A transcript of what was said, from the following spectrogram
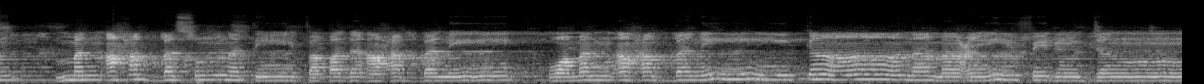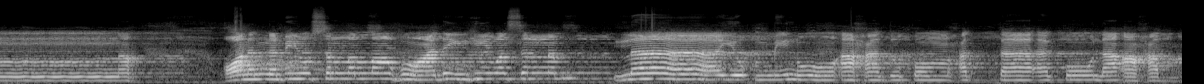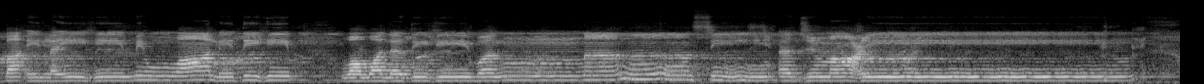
من أحب سنتي فقد أحبني ومن أحبني كان معي في الجنة قال النبي صلى الله عليه وسلم لا يؤمن أحدكم حتى أكون أحب إليه من والده وولده والناس أجمعين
